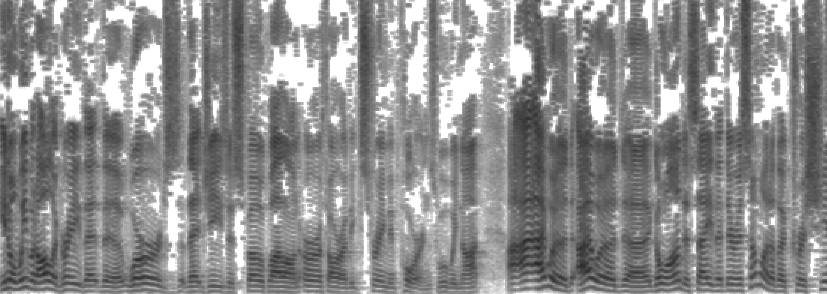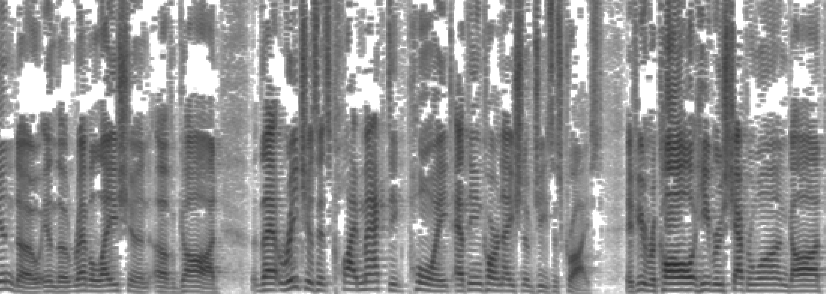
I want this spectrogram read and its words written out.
You know, we would all agree that the words that Jesus spoke while on earth are of extreme importance, will we not? I, I would, I would uh, go on to say that there is somewhat of a crescendo in the revelation of God that reaches its climactic point at the incarnation of Jesus Christ. If you recall Hebrews chapter 1, God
